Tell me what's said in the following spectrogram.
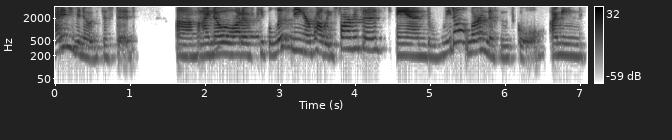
I didn't even know existed. Um, I Mhm. know a lot of people listening are probably pharmacists, and we don't learn this in school. I mean,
